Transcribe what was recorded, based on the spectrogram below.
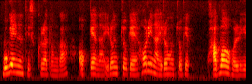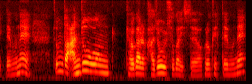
목에 있는 디스크라던가 어깨나 이런 쪽에 허리나 이런 쪽에 과부하가 걸리기 때문에 좀 더 안 좋은 결과를 가져올 수가 있어요. 그렇기 때문에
